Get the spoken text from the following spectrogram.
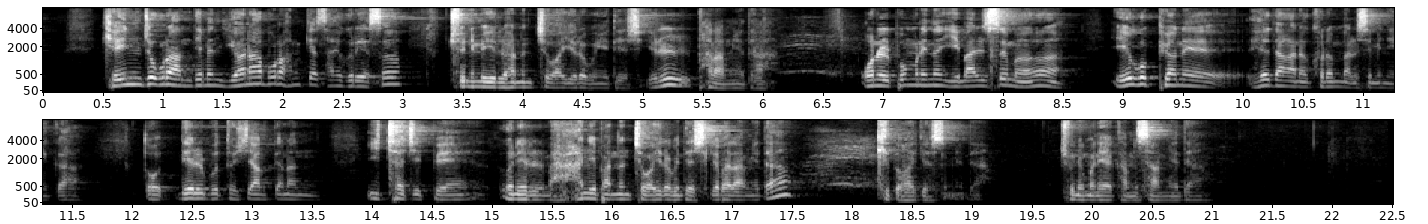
개인적으로 안 되면 연합으로 함께 사역을 해서 주님의 일을 하는 저와 여러분이 되시기를 바랍니다. 오늘 본문에 있는 이 말씀은 예고편에 해당하는 그런 말씀이니까 또 내일부터 시작되는 2차 집회 은혜를 많이 받는 저와 여러분이 되시기 바랍니다. 기도하겠습니다. 주님 은혜 감사합니다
